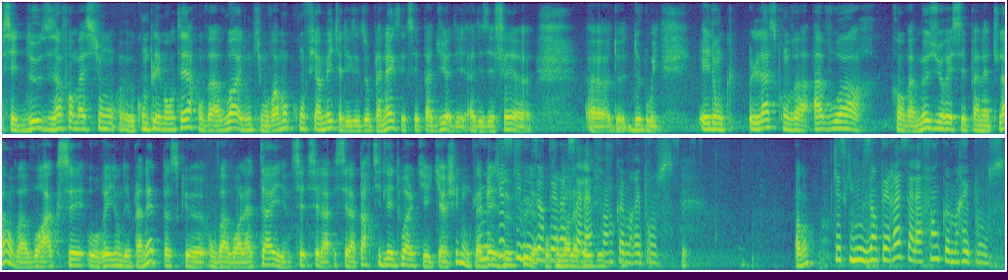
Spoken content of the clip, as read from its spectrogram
ces deux informations euh, complémentaires qu'on va avoir et donc qui vont vraiment confirmer qu'il y a des exoplanètes et que c'est pas dû à des, à des effets de, de, bruit. Et donc là, ce qu'on va avoir quand on va mesurer ces planètes-là, on va avoir accès aux rayons des planètes parce qu'on va avoir la taille, c'est la, la, partie de l'étoile qui est cachée, donc la Mais qu'est-ce qui nous intéresse à la fin comme réponse? Pardon? Qu'est-ce qui nous intéresse à la fin comme réponse?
